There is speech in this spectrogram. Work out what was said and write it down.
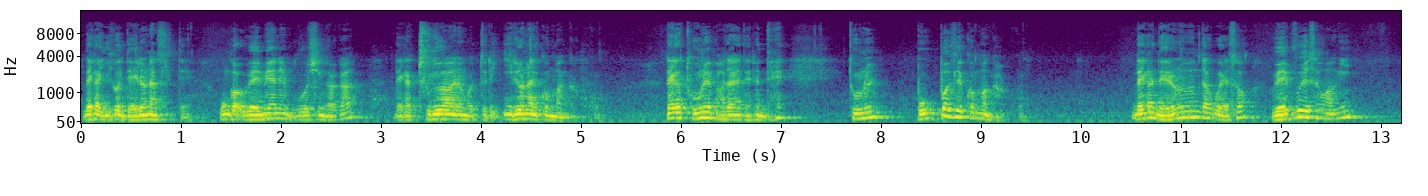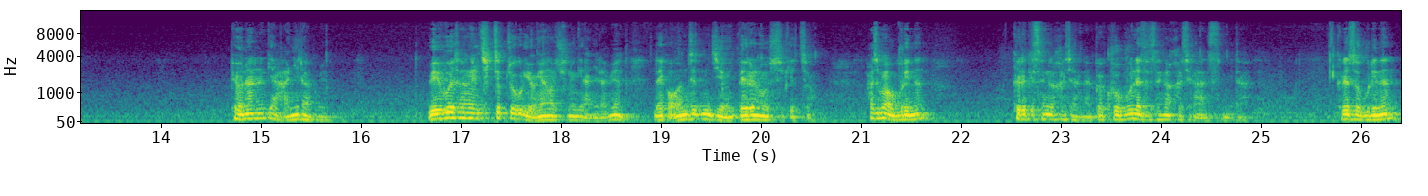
내가 이걸 내려놨을 때 뭔가 외면의 무엇인가가 내가 두려워하는 것들이 일어날 것만 같고 내가 돈을 받아야 되는데 돈을 못 받을 것만 같고 내가 내려놓는다고 해서 외부의 상황이 변하는 게 아니라면 외부의 상황에 직접적으로 영향을 주는 게 아니라면 내가 언제든지 내려놓을 수 있겠죠. 하지만 우리는 그렇게 생각하지 않아요. 그걸 구분해서 생각하지 않습니다 그래서 우리는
